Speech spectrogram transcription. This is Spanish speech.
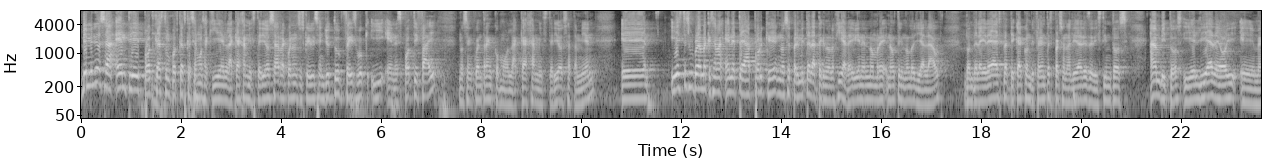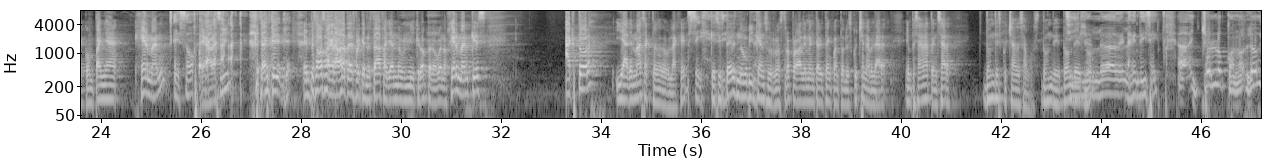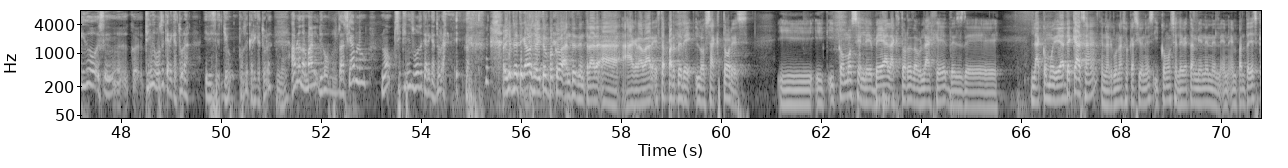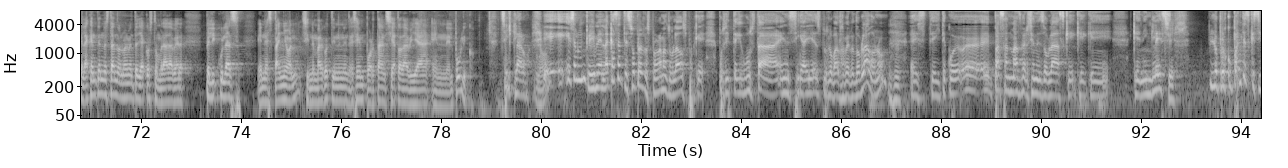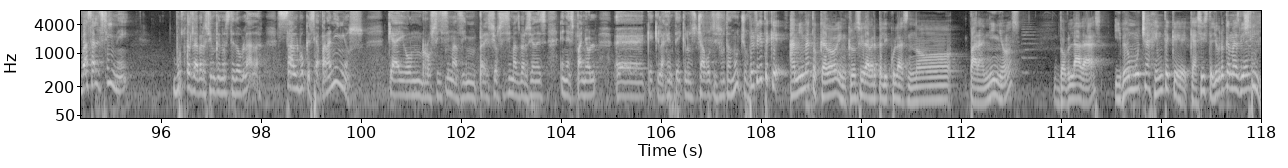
Bienvenidos a NTA Podcast, un podcast que hacemos aquí en la Caja Misteriosa. Recuerden suscribirse en YouTube, Facebook y en Spotify. Nos encuentran como la Caja Misteriosa también. Eh, y este es un programa que se llama NTA porque no se permite la tecnología, de ahí viene el nombre No Technology Allowed, donde la idea es platicar con diferentes personalidades de distintos ámbitos. Y el día de hoy eh, me acompaña Germán. Eso. Eh, ahora sí. ¿Sabes qué? Empezamos a grabar otra vez porque nos estaba fallando un micro, pero bueno, Germán, que es actor y además actor de doblaje. Sí. Que si ustedes no ubican su rostro, probablemente ahorita en cuanto lo escuchen hablar, empezarán a pensar, ¿dónde he escuchado esa voz? ¿Dónde? ¿Dónde? Sí, no? la, la gente dice, "Ah, yo lo, cono- lo he oído, es, tiene voz de caricatura. Y dices, ¿yo? ¿Voz de caricatura? Habla normal. Digo, pues así hablo. No, sí tienes voz de caricatura. Oye, platicamos ahorita un poco antes de entrar a, a grabar esta parte de los actores y, y- y cómo se le ve al actor de doblaje desde la comodidad de casa en algunas ocasiones y cómo se le ve también en, el- en- en pantallas que la gente no está normalmente ya acostumbrada a ver películas en español, sin embargo tienen esa importancia todavía en el público. Sí, claro. No. Eh, eh, es algo increíble. En la casa te soplas los programas doblados porque, pues, si te gusta en CIS, pues lo vas a ver doblado, ¿no? Este, y te eh, pasan más versiones dobladas que, que, que, que en inglés. Sí. Lo preocupante es que si vas al cine, buscas la versión que no esté doblada, salvo que sea para niños que hay honrosísimas y preciosísimas versiones en español eh, que, que la gente y que los chavos disfrutan mucho. Pero fíjate que a mí me ha tocado incluso ir a ver películas no para niños, dobladas, y veo mucha gente que, que asiste. Yo creo que más bien Sí.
